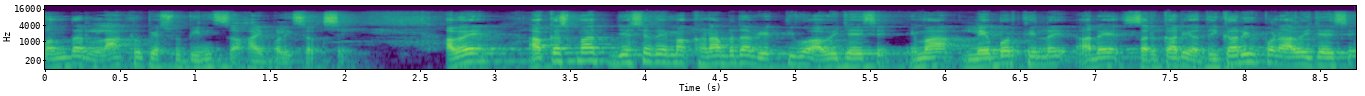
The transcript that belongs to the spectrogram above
પંદર લાખ રૂપિયા સુધીની સહાય મળી શકશે. હવે અકસ્માત જે છે તો એમાં ઘણા બધા વ્યક્તિઓ આવી જાય છે. એમાં લેબરથી લઈ અને સરકારી અધિકારીઓ પણ આવી જાય છે.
